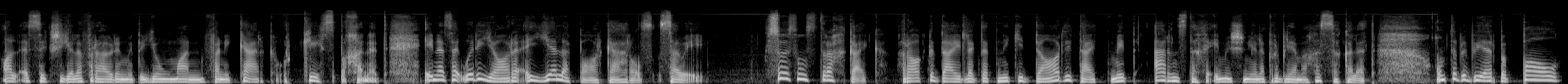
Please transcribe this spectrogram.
al 'n seksuele verhouding met 'n jong man van die kerkorkes begin het en dat sy oor die jare 'n hele paar kerels sou hê. Soos ons terugkyk, raak dit duidelik dat Nikki daardie tyd met ernstige emosionele probleme gesukkel het om te probeer bepaal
